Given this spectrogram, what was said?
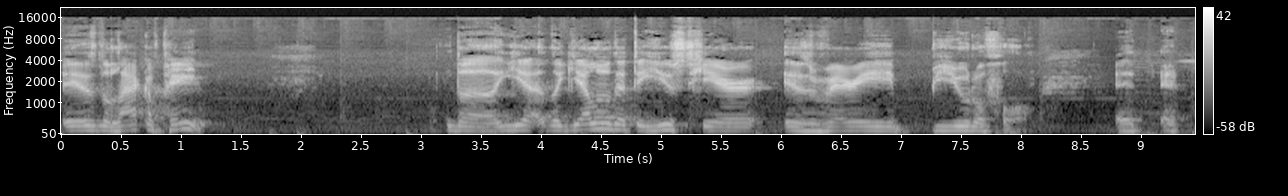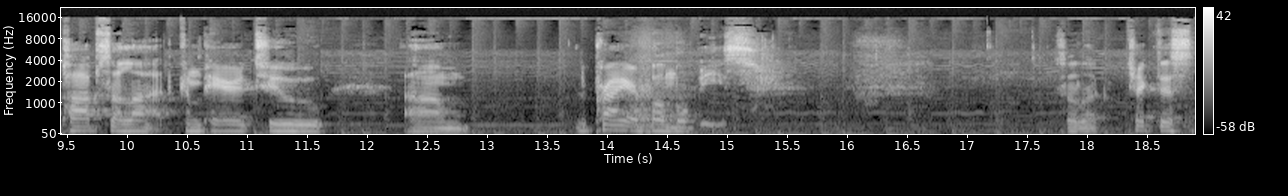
is the lack of paint. The yeah, the yellow that they used here is very beautiful. It it pops a lot compared to um, the prior bumblebees. So look, check this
